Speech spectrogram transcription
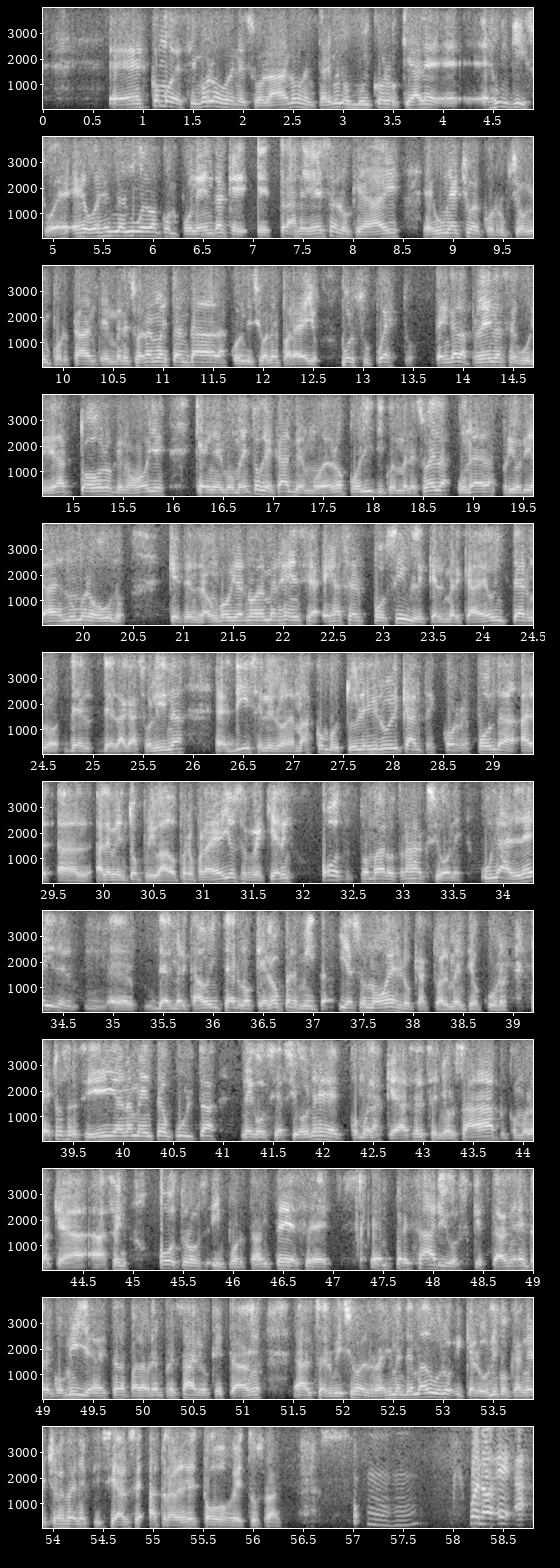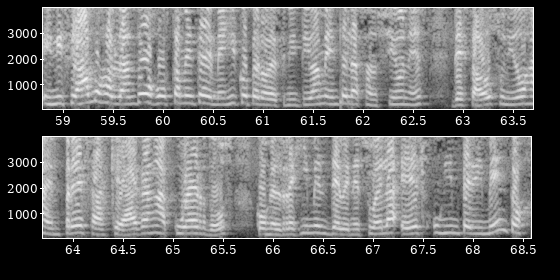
es como decimos los venezolanos en términos muy coloquiales, eh, es un guiso, es, es una nueva componenda que, que tras de esa lo que hay es un hecho de corrupción importante. En Venezuela no están dadas las condiciones para ello. Por supuesto, tenga la plena seguridad todo lo que nos oye, que en el momento que cambie el modelo político en Venezuela, una de las prioridades número uno que tendrá un gobierno de emergencia es hacer posible que el mercadeo interno de, de la gasolina, el diésel y los demás combustibles y lubricantes corresponda al, al- al evento privado. Pero para ello se requieren ot- tomar otras acciones, una ley del, eh, del mercado interno que lo permita, y eso no es lo que actualmente ocurre. Esto sencilla y llanamente oculta negociaciones eh, como las que hace el señor Saab, como las que ha- hacen otros importantes eh, empresarios que están, entre comillas, esta es la palabra empresarios, que están al servicio del régimen de Maduro y que lo único que han hecho es beneficiarse a través de todos estos años. Bueno, eh, ah, iniciábamos hablando justamente de México, pero definitivamente las sanciones de Estados Unidos a empresas que hagan acuerdos con el régimen de Venezuela es un impedimento.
